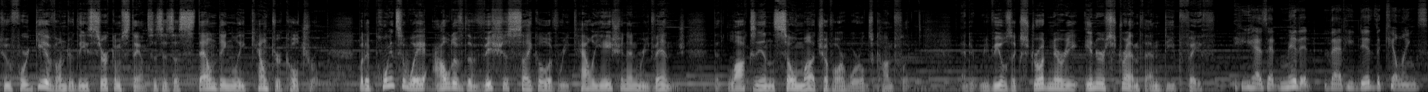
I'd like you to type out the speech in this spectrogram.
To forgive under these circumstances is astoundingly countercultural, but it points a way out of the vicious cycle of retaliation and revenge that locks in so much of our world's conflict and it reveals extraordinary inner strength and deep faith. He has admitted that he did the killings,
